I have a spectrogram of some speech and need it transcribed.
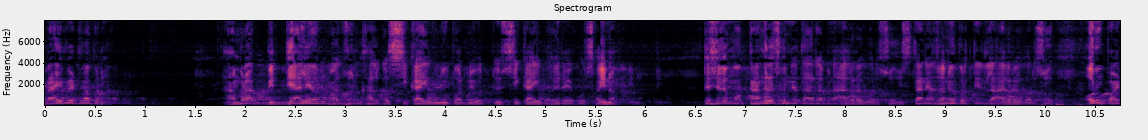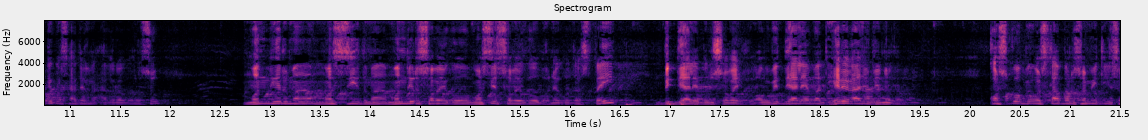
प्राइभेटमा पनि। हाम्रा विद्यालयहरूमा जुन खालको सिकाइ हुनुपर्ने हो त्यो सिकाइ भइरहेको छैन। त्यसैले म काङ्ग्रेसको नेताहरूलाई पनि आग्रह गर्छु स्थानीय जनप्रतिनिधिलाई आग्रह गर्छु अरू पार्टीको साथीहरूलाई आग्रह गर्छु मन्दिरमा मस्जिदमा मन्दिर सबैको मस्जिद सबैको भनेको जस्तै विद्यालय पनि सबैको अब विद्यालयमा धेरै राजनीति नगरौँ। कसको व्यवस्थापन समिति छ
